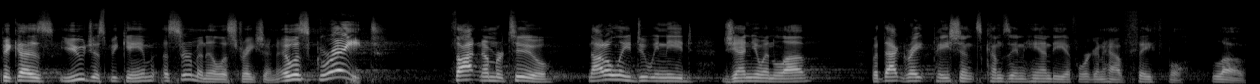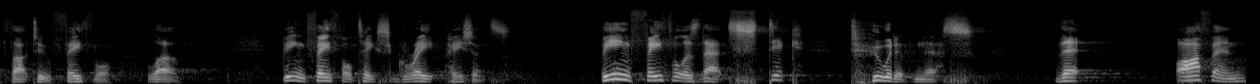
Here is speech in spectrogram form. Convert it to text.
because you just became a sermon illustration. It was great. Thought number two not only do we need genuine love, but that great patience comes in handy if we're going to have faithful love. Thought two, faithful love. Being faithful takes great patience. Being faithful is that stick to itiveness that often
